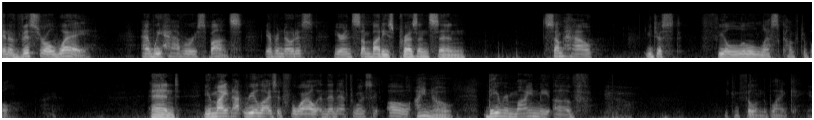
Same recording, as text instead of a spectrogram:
in a visceral way, and we have a response. You ever notice you're in somebody's presence and somehow you just feel a little less comfortable? And you might not realize it for a while, and then after a while, say, Oh, I know. They remind me of, you can fill in the blank, you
